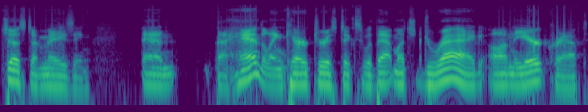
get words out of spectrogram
just amazing. And the handling characteristics with that much drag on the aircraft.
